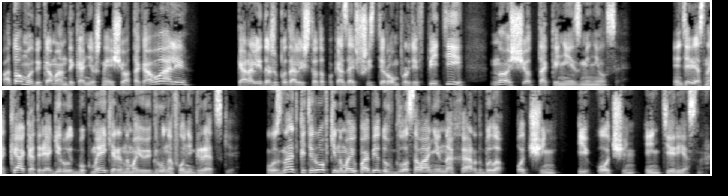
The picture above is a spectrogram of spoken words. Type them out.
Потом обе команды, конечно, еще атаковали, Короли даже пытались что-то показать в шестером против пяти, но счет так и не изменился. Интересно, как отреагируют букмекеры на мою игру на фоне Грецки? Узнать котировки на мою победу в голосовании на хард было очень и очень интересно.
